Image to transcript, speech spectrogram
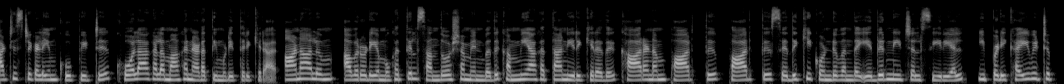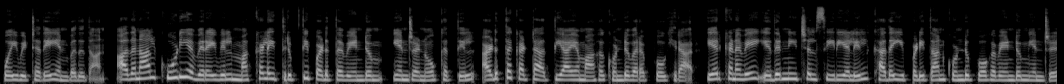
ஆர்டிஸ்டுகளையும் கூப்பிட்டு கோலாகலமாக நடத்தி முடித்திருக்கிறார். ஆனாலும் அவருடைய முகத்தில் சந்தோஷம் என்பது கம்மியாகத்தான் இருக்கிறது. காரணம் பார்த்து பார்த்து செதுக்கி கொண்டு வந்த எதிர்நீச்சல் சீரியல் இப்படி கைவிட்டு போய்விட்டதே என்பது என்பதுதான் அதனால் கூடிய விரைவில் மக்களை திருப்திப்படுத்த வேண்டும் என்ற நோக்கத்தில் அடுத்த கட்ட அத்தியாயமாக கொண்டு வரப்போகிறார் ஏற்கனவே எதிர்நீச்சல் சீரியலில் கதை இப்படித்தான் கொண்டு போக வேண்டும் என்று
